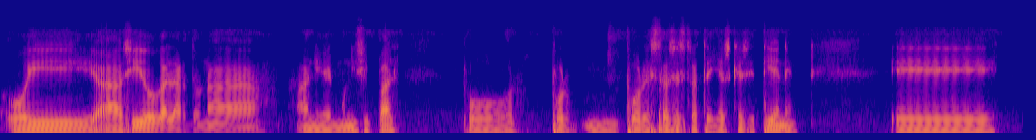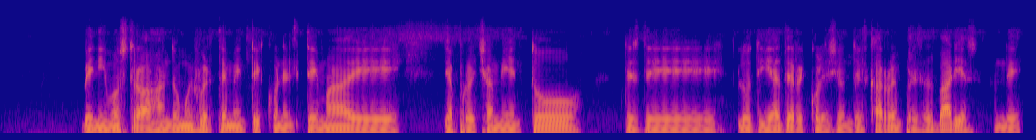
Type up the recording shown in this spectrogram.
hoy ha sido galardonada a nivel municipal por, mm, por, estas estrategias que se tienen. Eh, venimos trabajando muy fuertemente con el tema de, aprovechamiento desde los días de recolección del carro de empresas varias, donde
